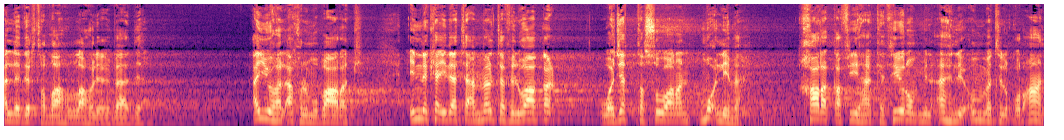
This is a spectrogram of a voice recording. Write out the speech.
الذي ارتضاه الله لعباده؟ أيها الأخ المبارك إنك إذا تأملت في الواقع وجدت صورا مؤلمة خرق فيها كثير من أهل أمة القرآن.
